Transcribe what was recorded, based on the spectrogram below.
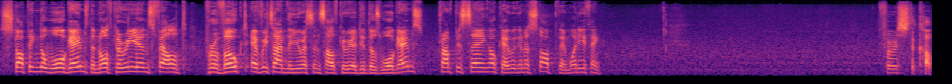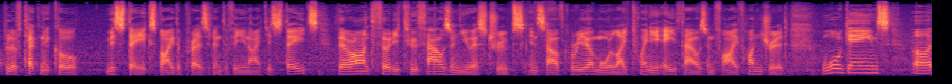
stopping the war games. The North Koreans felt provoked every time the US and South Korea did those war games. Trump is saying, okay, we're going to stop them. What do you think? First, a couple of technical mistakes by the President of the United States. There aren't 32,000 US troops in South Korea, more like 28,500. War games uh,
